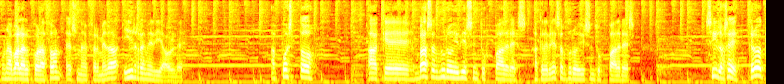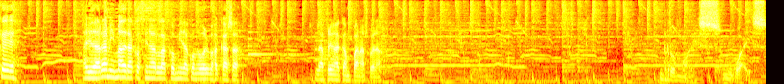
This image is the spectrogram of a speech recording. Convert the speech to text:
Una bala al corazón es una enfermedad irremediable. Apuesto a que va a ser duro vivir sin tus padres, a que debería ser duro vivir sin tus padres. Sí, lo sé. Creo que ayudaré a mi madre a cocinar la comida cuando vuelva a casa. La primera campana suena. Rumores guays.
